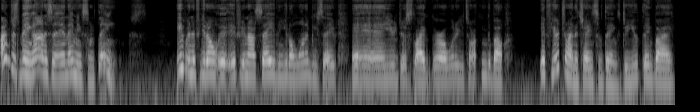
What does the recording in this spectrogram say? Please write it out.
I'm just being honest and naming some things even if you don't if you're not saved and you don't want to be saved and, you're just like girl what are you talking about? If you're trying to change some things do you think by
